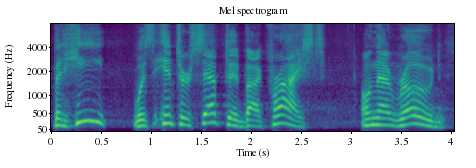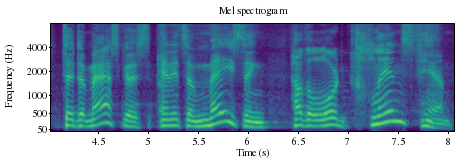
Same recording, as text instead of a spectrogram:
But he was intercepted by Christ on that road to Damascus. And it's amazing how the Lord cleansed him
